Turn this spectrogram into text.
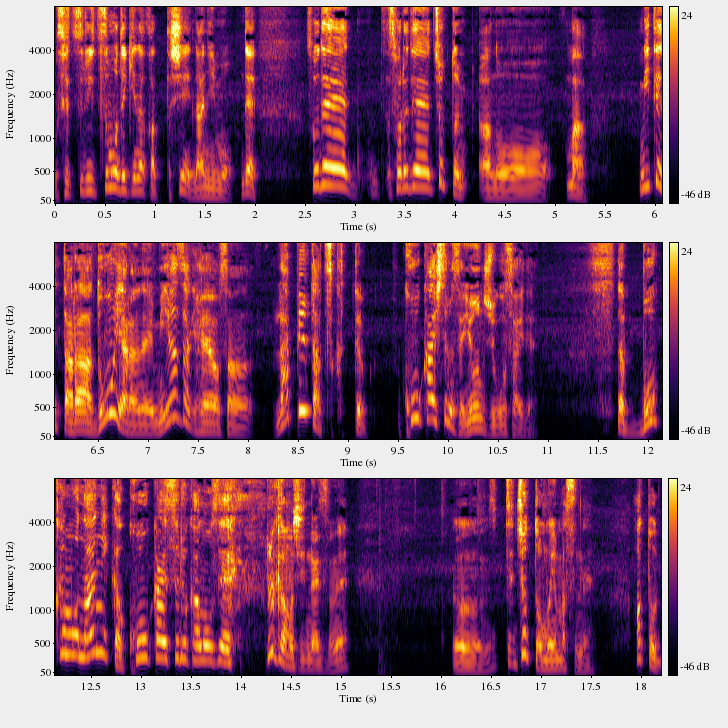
設立もできなかったし、何も。で、それで、それでちょっと、あのー、まあ、見てたら、どうやらね、宮崎駿さん、ラピュタ作って公開してるんですよ、45歳で。だ僕も何か公開する可能性が あるかもしれないですよね。うん。ちょっと思いますね。あと、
